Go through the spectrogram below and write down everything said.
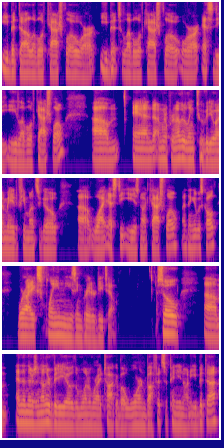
EBITDA level of cash flow or our EBIT level of cash flow or our SDE level of cash flow. Um, and I'm going to put another link to a video I made a few months ago, uh, why SDE is not cash flow, I think it was called, where I explain these in greater detail. So, um, and then there's another video, the one where I talk about Warren Buffett's opinion on EBITDA,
